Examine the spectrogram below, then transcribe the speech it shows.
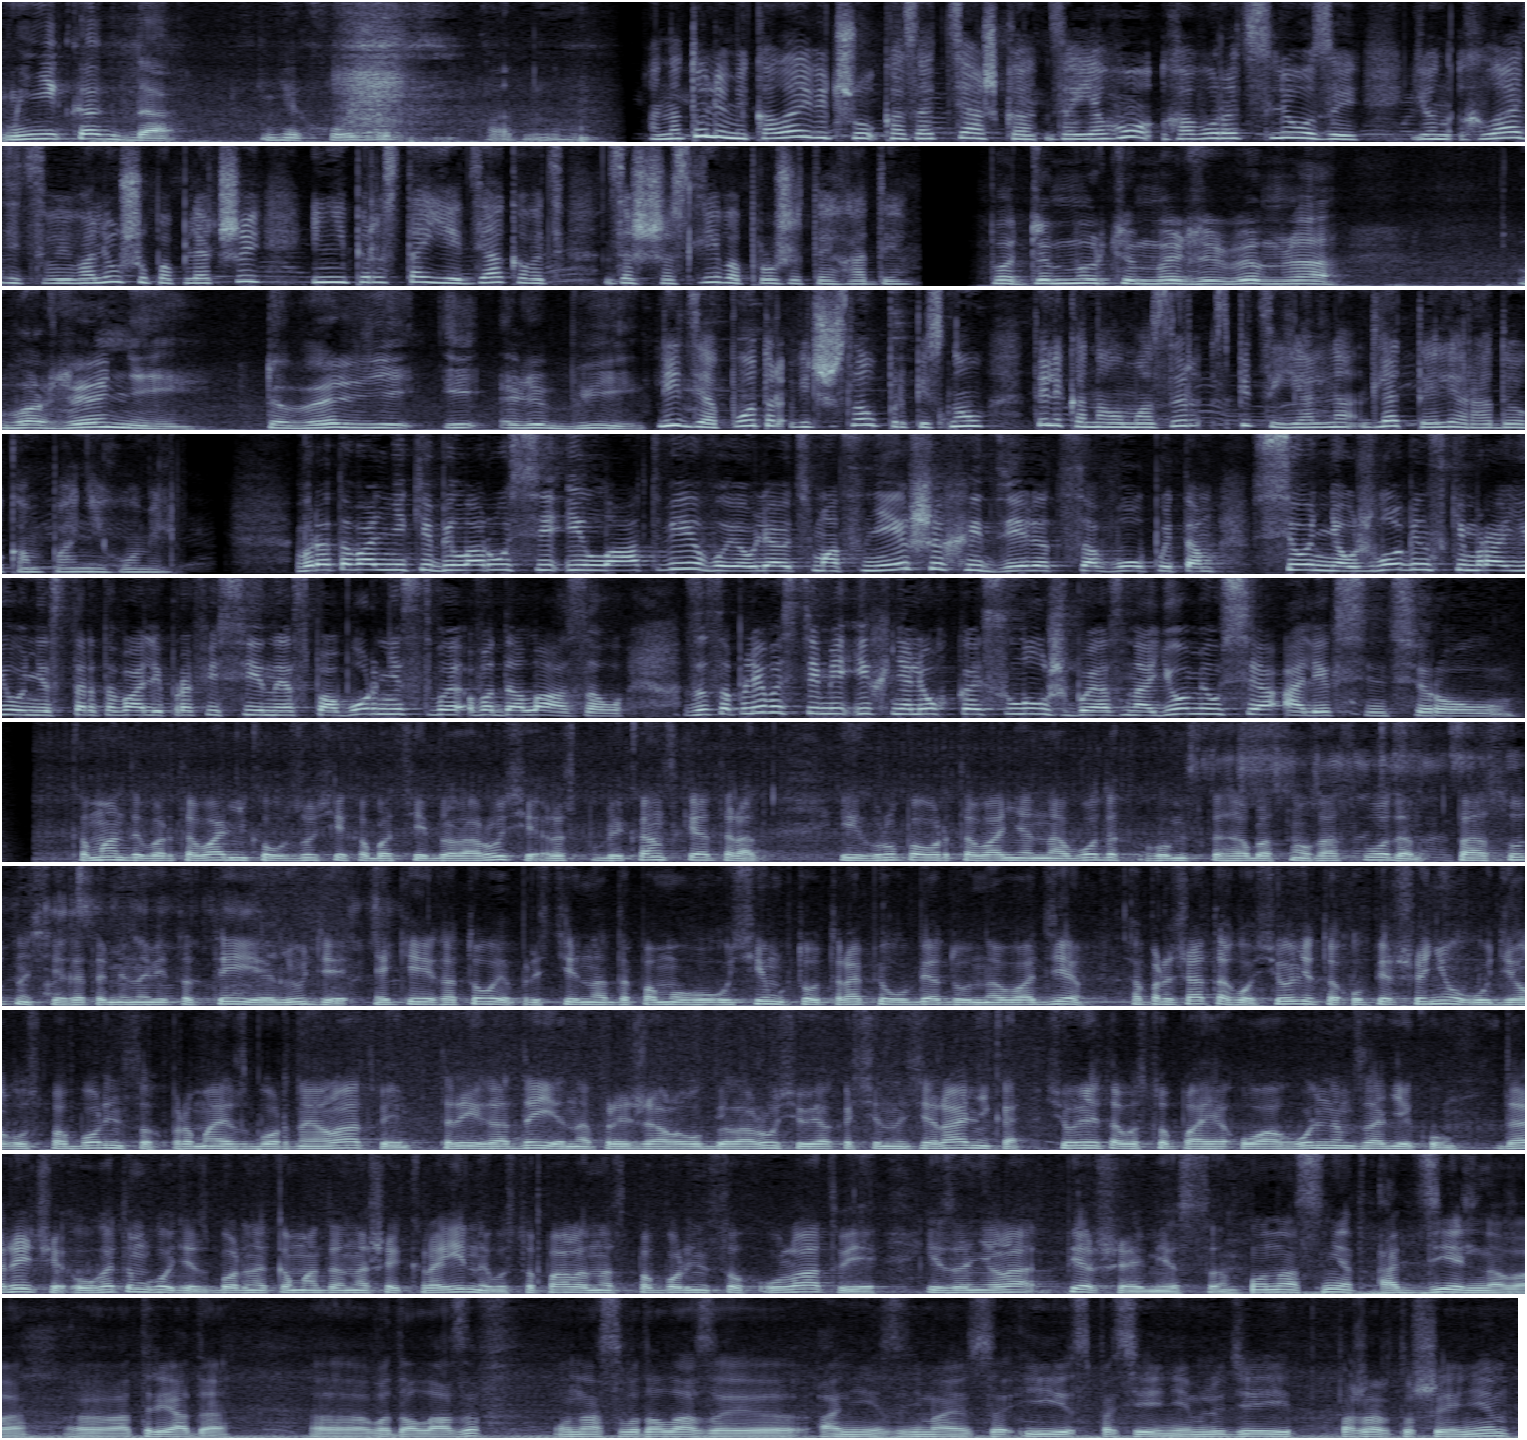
Мы никогда не ходим по одному. Анатолію Миколаевичу казаць цяжка. За яго гавораць слёзы. Ён гладзіць сваю валюшу па плячы і не перастае дзякаваць за шчасліва прожытыя гады. Потому что мы живем на уважении, доверии и любви. Лідія Потар, Вячеслав Припіснов, телеканал Мазыр спецыяльна для тэлерадыёкампаніі Гомель. Выратавальнікі Беларусі і Латвіі выяўляюць мацнейшых і дзеляцца вопытам. Сёння ў жлобінскім раёне стартавалі прафесійныя спаборніцтвы вадалазаў. З асаблівасцямі іх нялёгкай службы азнаёміўся Олег Сенцюроў. Команды вартавальнікаў з усіх абласцей Беларусі, рэспубліканскі атрад і група вартавання на водах гомельскага абласнога свода. Па сутнасці гэта менавіта тыя людзі, якія гатовыя прыйсці на дапамогу ўсім, хто трапіў у бяду на вадзе. Апрача таго, сёлета упершыню удзел у спаборніцтвах прымае зборная Латвіі. Тры гады яна прыязджала ў Беларусі ў якасці назіральніка, сёлета выступае ў агульным заліку. Дарэчы, у гэтым годзе зборная каманда нашай краіны выступала на спаборніцтвах у Латвіі і заняла першае месца. У нас нет отдельного э, отряда э, водолазов. У нас водолазы, они занимаются и спасением людей, и пожаротушением.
